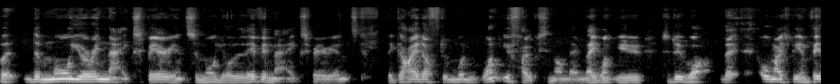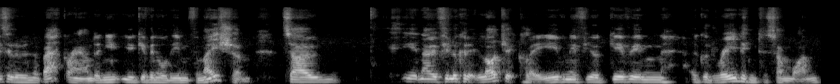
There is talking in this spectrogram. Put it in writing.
But the more you're in that experience, the more you're living that experience, the guide often wouldn't want you focusing on them. They want you to do what they almost be invisible in the background and you, you're giving all the information. So you know, if you look at it logically, even if you're giving a good reading to someone,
